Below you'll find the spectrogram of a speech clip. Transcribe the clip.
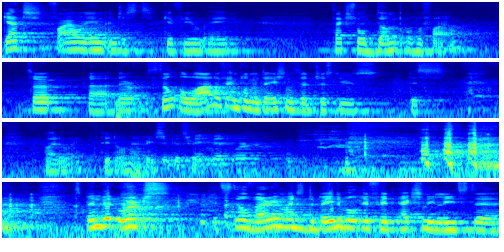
get file name and just give you a textual dump of a file. So uh, there are still a lot of implementations that just use this. By the way, they don't have Did the HTTP3. spin bit work? Spinbit works. It's still very much debatable if it actually leads to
